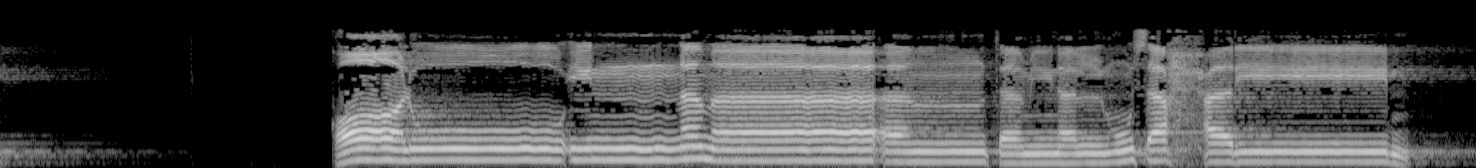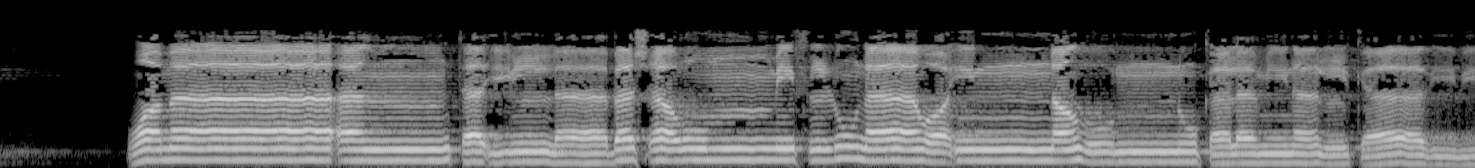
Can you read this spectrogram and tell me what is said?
قالوا إنما أنت من المسحرين وما أنت إلا بشر مثلنا وإن نظنك لمن الكاذبين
